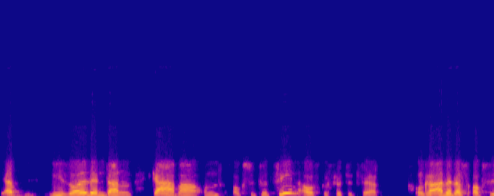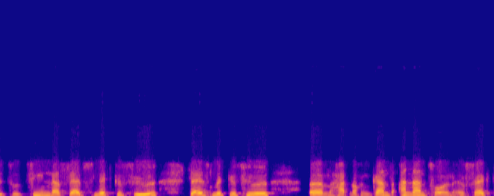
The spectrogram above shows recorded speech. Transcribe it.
Ja, wie soll denn dann GABA und Oxytocin ausgeschüttet werden? Und gerade das Oxytocin, das Selbstmitgefühl, Selbstmitgefühl ähm, hat noch einen ganz anderen tollen Effekt.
